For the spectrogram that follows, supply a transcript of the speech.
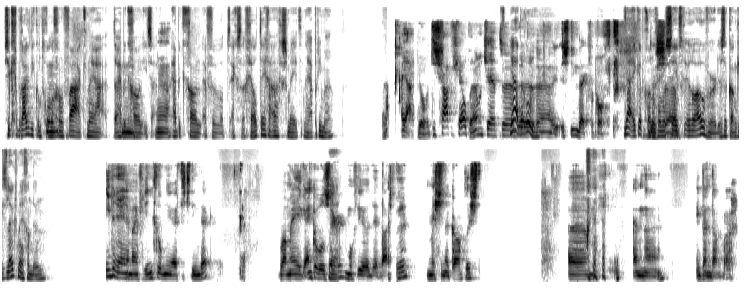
Dus ik gebruik die controller Mm. gewoon vaak. Nou ja, daar heb ik Mm. gewoon iets. Ja. Heb ik gewoon even wat extra geld tegen aangesmeten. Nou ja, prima. Ja, joh, het is gratis geld, hè? Want je hebt eh, Ja, de, de Steam Deck verkocht. Ja, ik heb gewoon Dus, nog 170 euro over. Dus daar kan ik iets leuks mee gaan doen. Iedereen in mijn vriendengroep nu heeft een Steam Deck. Waarmee ik enkel wil zeggen, mocht je dit luisteren, mission accomplished. Ehm, en eh, ik ben dankbaar.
